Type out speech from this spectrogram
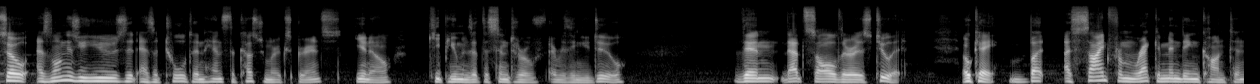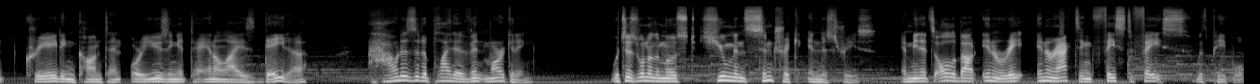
So as long as you use it as a tool to enhance the customer experience, you know, keep humans at the center of everything you do, then that's all there is to it. Okay, but aside from recommending content, creating content, or using it to analyze data, how does it apply to event marketing? Which is one of the most human-centric industries. I mean, it's all about intera interacting face-to-face -face with people.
